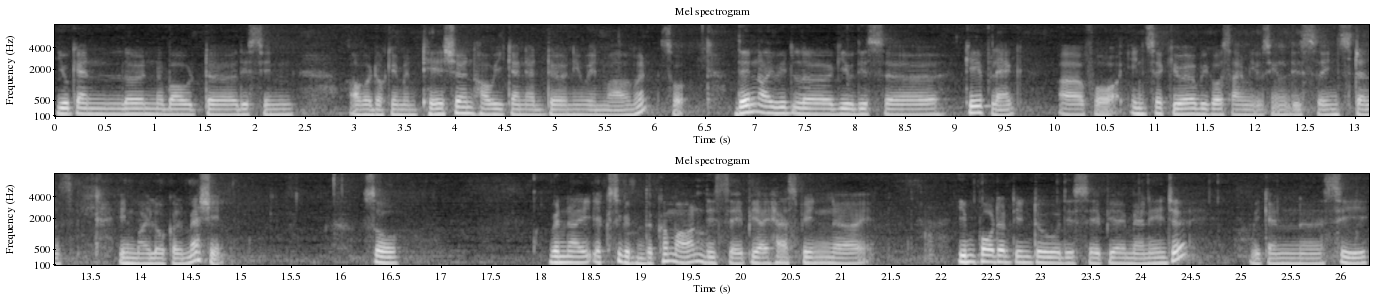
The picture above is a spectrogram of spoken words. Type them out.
You can learn about uh, this in our documentation how we can add a new environment. So then I will uh, give this uh, K flag uh, for insecure because I'm using this instance in my local machine. So when I execute the command this API has been uh, imported into this API manager we can uh, see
